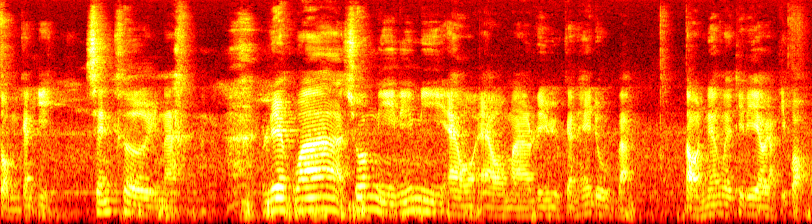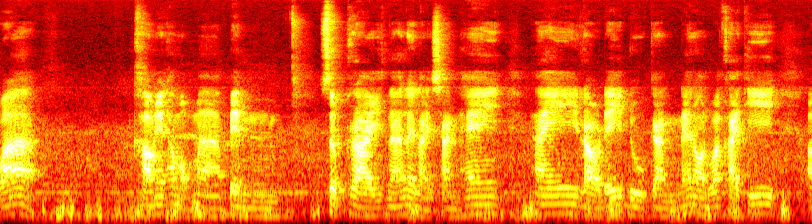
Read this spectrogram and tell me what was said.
สมกันอีก เช่นเคยนะ เรียกว่าช่วงนี้นี่มี L L มารีวิวกันให้ดูแบบต่อเนื่องเลยทีเดียวอย่างที่บอกว่าเขาเนี่ยทำออกมาเป็นเซอร์ไพรส์นะหลาย ๆ ชั้นให้ ให้เราได้ดูกันแน่นอนว่าใครที่อ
